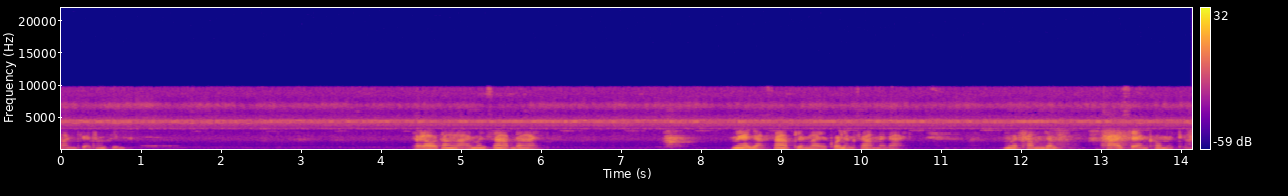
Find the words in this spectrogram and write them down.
มันเสียทั้งสิ้นแต่เราทั้งหลายไม่ทราบได้ แม้อยากทราบเพียงไรก็ยังทราบไม่ได้ เมื่อทำยังฉายแสงเข้าไม่ถึง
